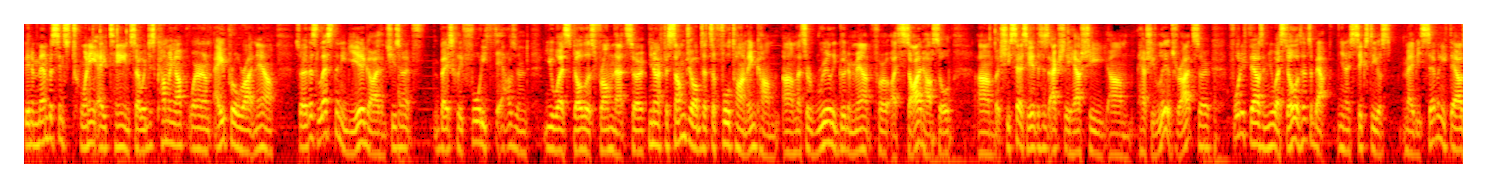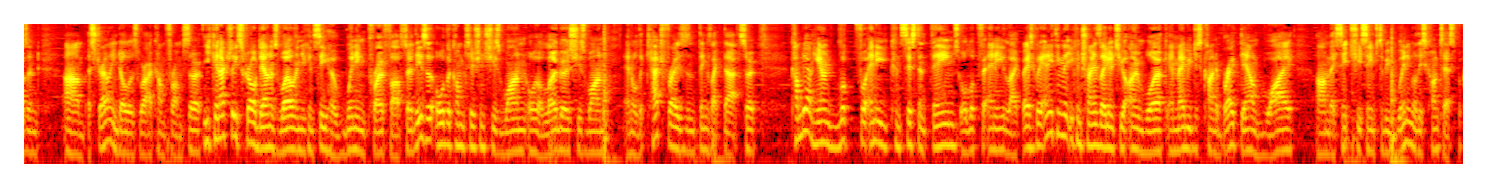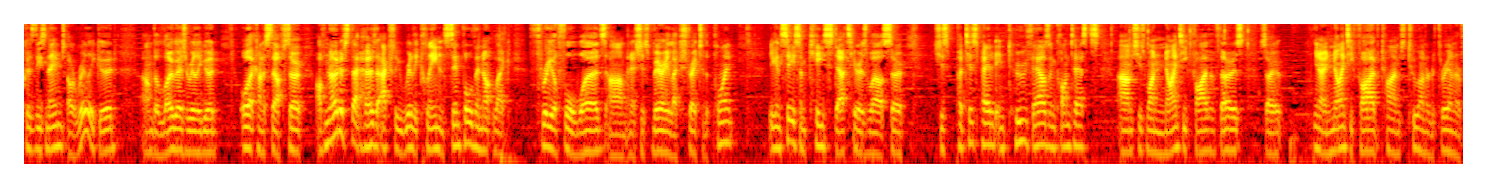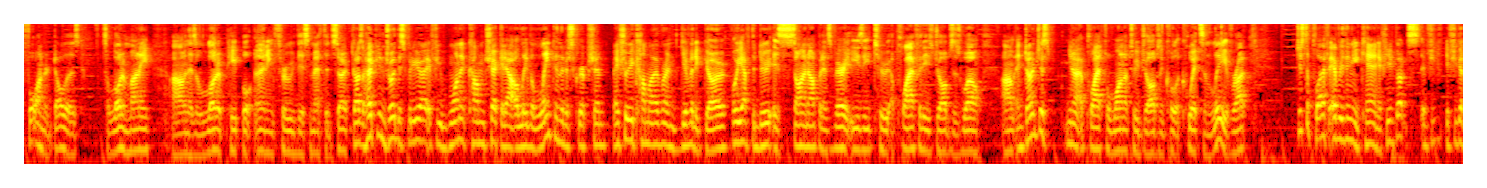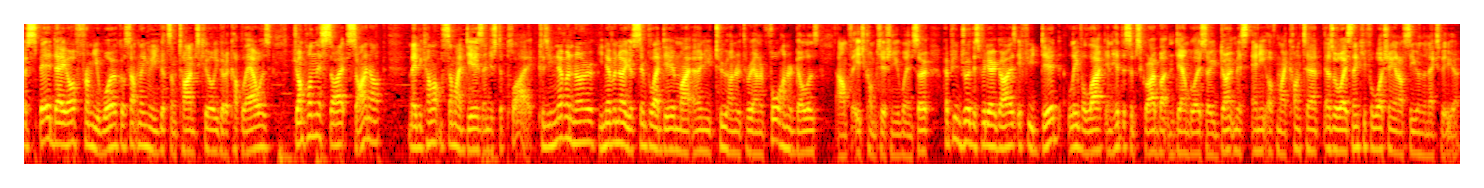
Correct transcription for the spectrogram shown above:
been a member since 2018. So we're just coming up. We're on April right now. So that's less than a year, guys, and she's earned basically 40,000 US dollars from that. So, you know, for some jobs, that's a full time income. Um, that's a really good amount for a side hustle. Um, but she says here this is actually how she um, how she lives, right? So forty thousand US dollars. That's about you know sixty or maybe seventy thousand um, Australian dollars where I come from. So you can actually scroll down as well, and you can see her winning profile. So these are all the competitions she's won, all the logos she's won, and all the catchphrases and things like that. So come down here and look for any consistent themes or look for any like basically anything that you can translate into your own work and maybe just kind of break down why um, they see, she seems to be winning all these contests because these names are really good um, the logos are really good all that kind of stuff so i've noticed that hers are actually really clean and simple they're not like three or four words um, and it's just very like straight to the point you can see some key stats here as well so she's participated in 2000 contests um, she's won 95 of those so you know, 95 times 200 or 300 400 dollars, It's a lot of money. Um, and there's a lot of people earning through this method. So, guys, I hope you enjoyed this video. If you want to come check it out, I'll leave a link in the description. Make sure you come over and give it a go. All you have to do is sign up, and it's very easy to apply for these jobs as well. Um, and don't just you know apply for one or two jobs and call it quits and leave, right? Just apply for everything you can. If you've got if you if you got a spare day off from your work or something, or you've got some time to kill, you've got a couple hours, jump on this site, sign up maybe come up with some ideas and just apply. Because you never know you never know. Your simple idea might earn you 200 300 400 dollars um, for each competition you win. So hope you enjoyed this video guys. If you did leave a like and hit the subscribe button down below so you don't miss any of my content. As always thank you for watching and i'll see you in the next video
